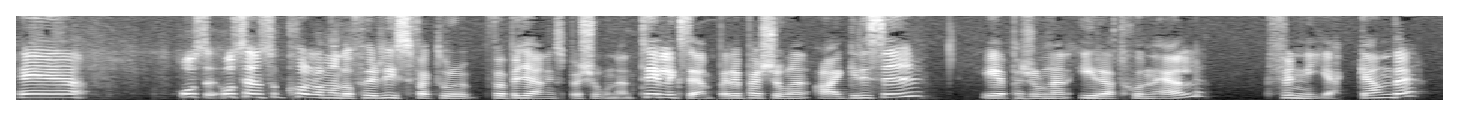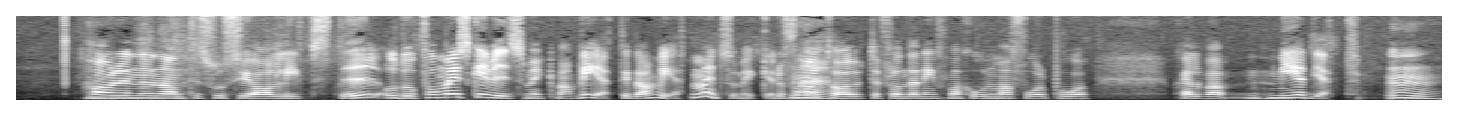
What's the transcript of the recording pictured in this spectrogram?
Eh, och, se- och sen så kollar man då för riskfaktorer för gärningspersonen. Till exempel, är personen aggressiv? Är personen irrationell? Förnekande? Har den en antisocial livsstil? Och då får man ju skriva i så mycket man vet. Ibland vet man inte så mycket. Då får man Nej. ta utifrån den information man får på själva mediet. Mm.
